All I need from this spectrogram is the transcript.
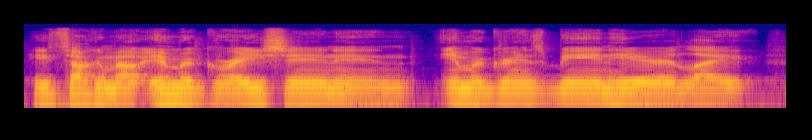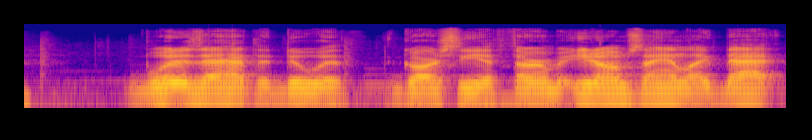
he's talking about immigration and immigrants being here. Like, what does that have to do with Garcia Thurman? You know what I'm saying? Like that,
